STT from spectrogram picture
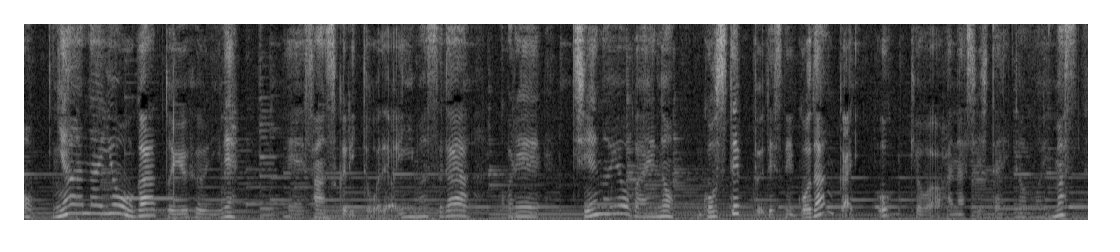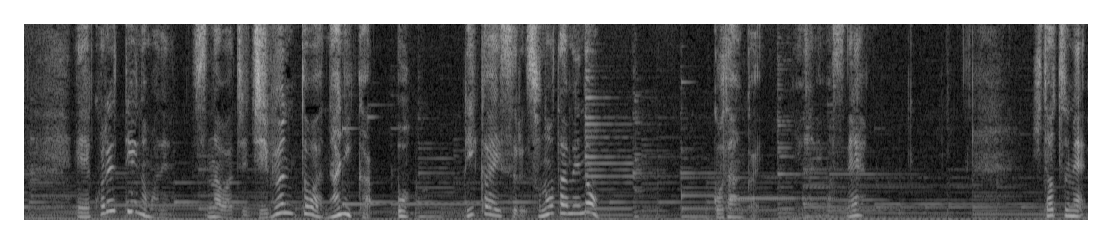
をニャーナヨーガというふうにね、えー、サンスクリット語では言いますがこれ知恵のヨガへの5ステップですね。5段階を今日はお話ししたいと思います。えー、これっていうのはねすなわち自分とは何かを理解する。そのための5段階になりますね。1つ目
